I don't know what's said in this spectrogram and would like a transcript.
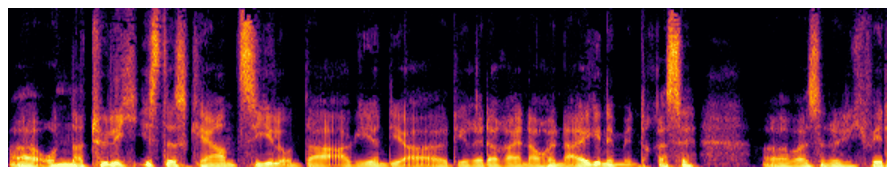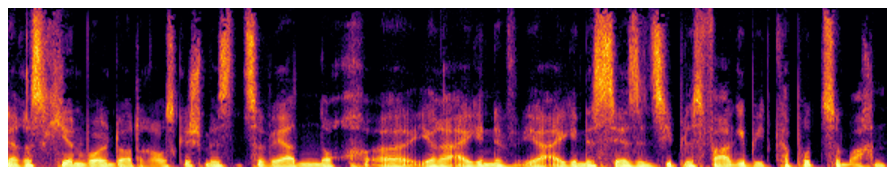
Äh, und natürlich ist das Kernziel, und da agieren die, äh, die Reedereien auch in eigenem Interesse, äh, weil sie natürlich weder riskieren wollen, dort rausgeschmissen zu werden, noch ihre eigene, ihr eigenes sehr sensibles Fahrgebiet kaputt zu machen,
